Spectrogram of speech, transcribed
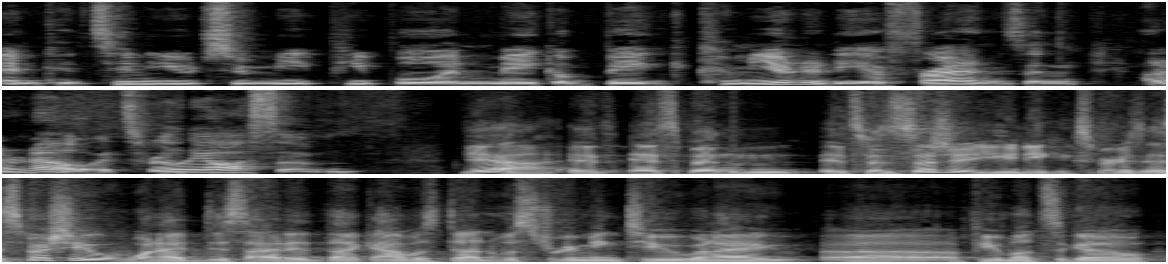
and continue to meet people and make a big community of friends and i don't know it's really awesome yeah, it, has been it's been such a unique experience, especially when I decided like I was done with streaming too when I uh, a few months ago,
